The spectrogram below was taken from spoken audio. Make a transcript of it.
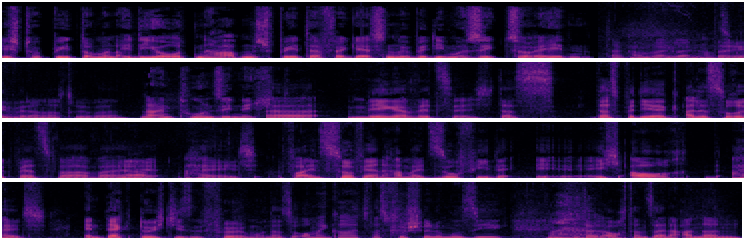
Die stupid-dummen Idioten haben später vergessen, über die Musik zu reden. Da kommen wir gleich noch Da reden wir dann noch drüber. Nein, tun sie nicht. Äh, mega witzig, dass das bei dir alles so rückwärts war, weil halt, vor allem Sofian haben halt so viele, ich auch, halt entdeckt durch diesen Film und dann so, oh mein Gott, was für schöne Musik. Und halt auch dann seine anderen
